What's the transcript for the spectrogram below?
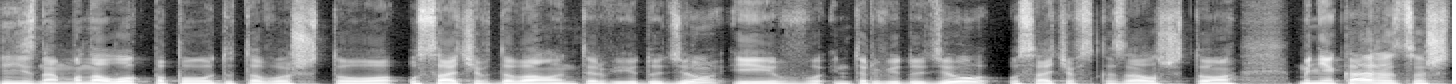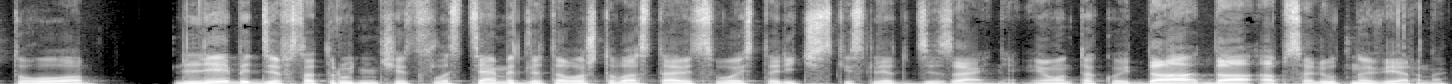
я не знаю, монолог по поводу того, что Усачев давал интервью Дудю, и в интервью Дудю Усачев сказал, что мне кажется, что Лебедев сотрудничает с властями для того, чтобы оставить свой исторический след в дизайне. И он такой, да, да, абсолютно верно.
